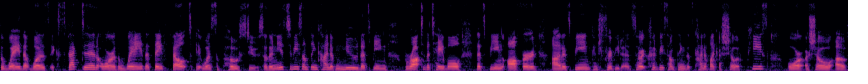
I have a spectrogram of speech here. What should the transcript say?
the way that was expected or the way that they felt it was supposed to. So there needs to be something kind of new that's being brought to the table, that's being offered, uh, that's being contributed. So it could be something that's kind of like a show of peace or a show of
